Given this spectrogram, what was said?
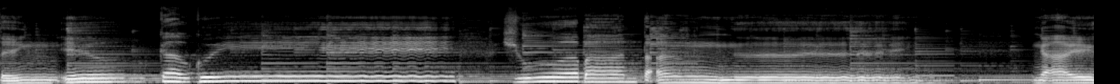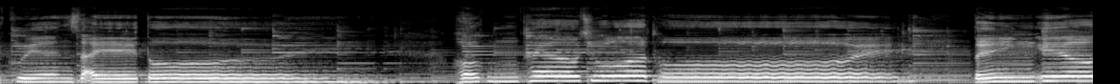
tình yêu cao quý. Chúa ban tặng người. Ngài khuyên dạy tôi. Học theo chúa thôi. Tình yêu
